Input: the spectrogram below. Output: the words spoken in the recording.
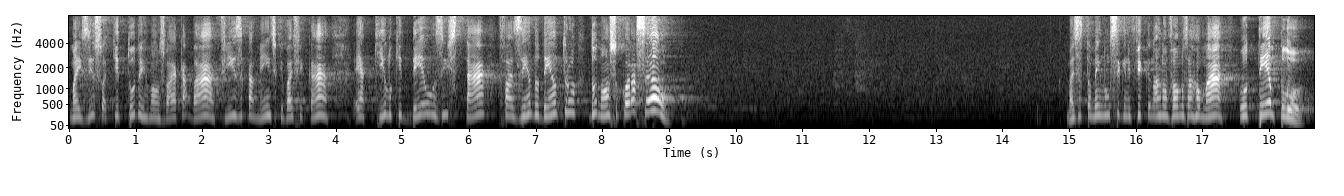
mas isso aqui tudo, irmãos, vai acabar fisicamente, que vai ficar é aquilo que Deus está fazendo dentro do nosso coração. Mas isso também não significa que nós não vamos arrumar o templo.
